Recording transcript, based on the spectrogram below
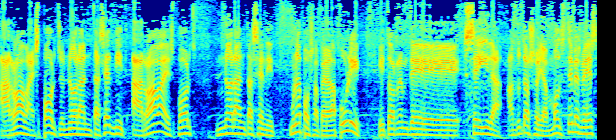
Arroba esports 97 nit, arroba esports 97 nit. Una pausa per a la Publi i tornem de seguida amb tot això i amb molts temes més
